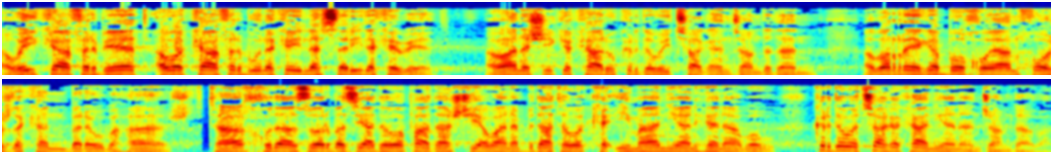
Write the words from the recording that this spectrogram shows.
ئەوەی کافر بێت ئەوە کافر بوونەکەی لە سەری دەکەوێت ئەوانەشی کە کار و کردەوەی چاک ئەنجام دەدەن ئەوە ڕێگە بۆ خۆیان خۆش دەکەن بەرەو بەهەشت تا خدا زۆر بە زیادەوە پاداشتی ئەوانە بداتەوە کە ئیمانیان هێناوە و کردەوە چاکەکانیان ئەنجام داوە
